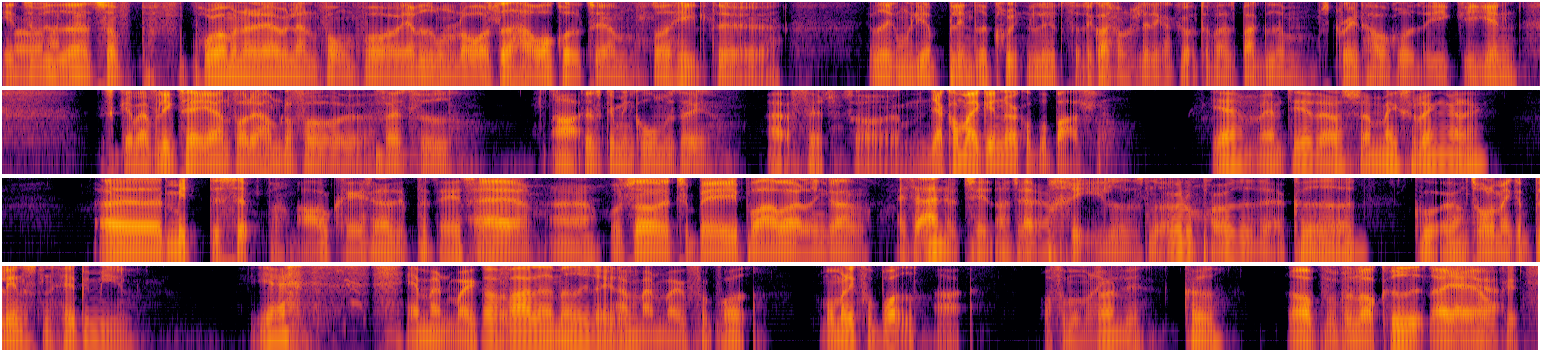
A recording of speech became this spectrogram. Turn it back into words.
indtil Prøver videre, så prøver man at lave en eller anden form for, jeg ved, hun har også lavet havregrød til ham. Noget helt, øh, jeg ved ikke, om hun lige har blendet grynen lidt, så det kan også, være, hun slet ikke har gjort det, faktisk bare givet ham straight havregrød. Ikke, igen, det skal jeg i hvert fald ikke tage æren for, det er ham, der får øh, fast føde. Nej, Den skal min kone vist have. Ja, fedt. Så øh, jeg kommer igen, når jeg går på barsel. Ja, men det er da også om ikke så længe, er det ikke? Øh, midt december. Ah, Okay, så er det et par dage til. Ja, ja. ja. ja. Og så er jeg tilbage på arbejde en gang. Altså, der er jo tænder der. April eller sådan Så noget. kan du prøve det der kød og gur, jo. Jeg tror du, man kan blende sådan en Happy Meal? Ja. ja, man må ikke Der har få, far lavet mad i dag, ja, man må ikke få brød. Må man ikke få brød? Nej. Hvorfor må man Kun ikke det? kød. Nå, på, på nok kød. Nå, ja, ja, Ja. okay. Nå,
